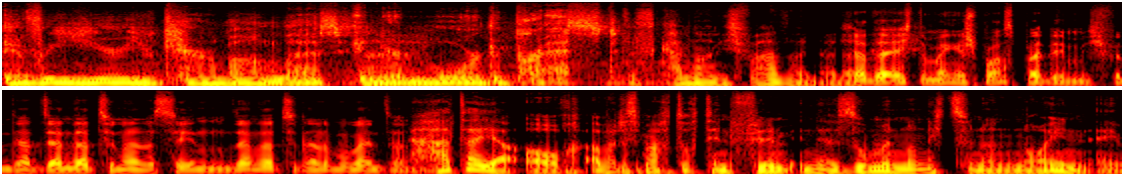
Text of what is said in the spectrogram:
Every year you care about less and you're more depressed. Das kann doch nicht wahr sein, Ich Alter. hatte echt eine Menge Spaß bei dem. Ich finde, er hat sensationelle Szenen, sensationelle Momente. Hat er ja auch, aber das macht doch den Film in der Summe noch nicht zu einer neuen, ey.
